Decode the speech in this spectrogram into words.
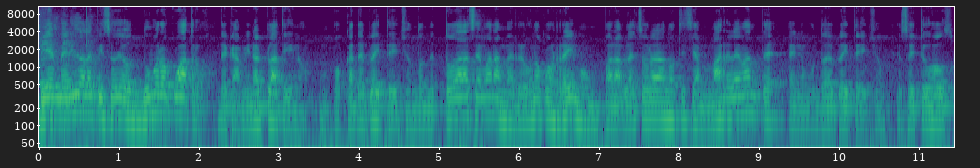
Bienvenido al episodio número 4 de Camino al Platino, podcast de PlayStation, donde todas las semanas me reúno con Raymond para hablar sobre las noticias más relevantes en el mundo de PlayStation. Yo soy tu host,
